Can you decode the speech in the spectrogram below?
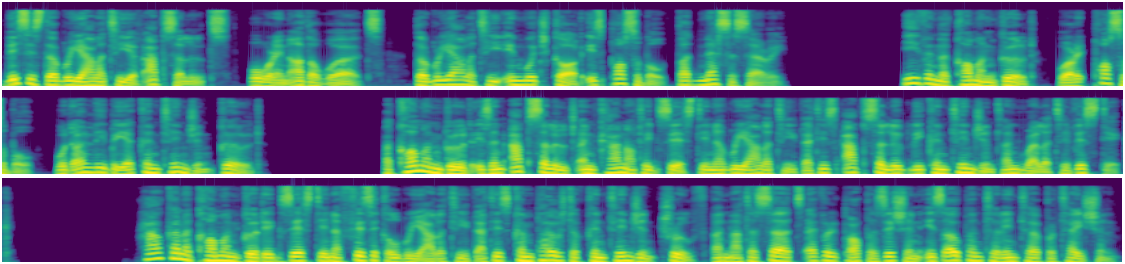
This is the reality of absolutes, or in other words, the reality in which God is possible but necessary. Even the common good, were it possible, would only be a contingent good. A common good is an absolute and cannot exist in a reality that is absolutely contingent and relativistic. How can a common good exist in a physical reality that is composed of contingent truth and that asserts every proposition is open to interpretation,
